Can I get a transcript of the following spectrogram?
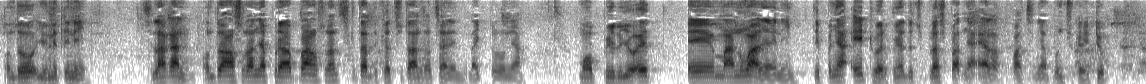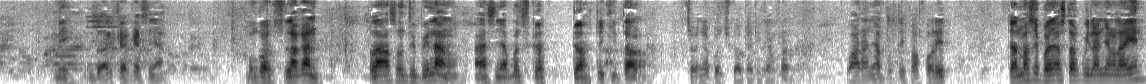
Untuk unit ini. Silakan. Untuk angsurannya berapa? Angsuran sekitar 3 jutaan saja nih naik turunnya. Mobilio E, E manual ya ini. Tipenya E 2017 platnya L. Pacinya pun juga hidup Nih untuk harga cashnya Monggo silakan langsung dipinang. AC-nya pun sudah digital. Joknya pun juga sudah di cover. Warnanya putih favorit. Dan masih banyak stok pilihan yang lain.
